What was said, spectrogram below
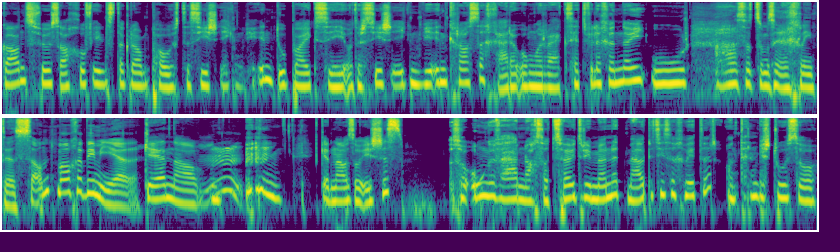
ganz viele Sachen auf Instagram posten. Sie ist irgendwie in Dubai gewesen, oder sie ist irgendwie in krassen Kerren unterwegs, sie hat vielleicht eine neue Uhr. Also, um sich ein bisschen interessant machen bei mir. Genau. genau so ist es. So ungefähr nach so zwei, drei Monaten meldet sie sich wieder und dann bist du so,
